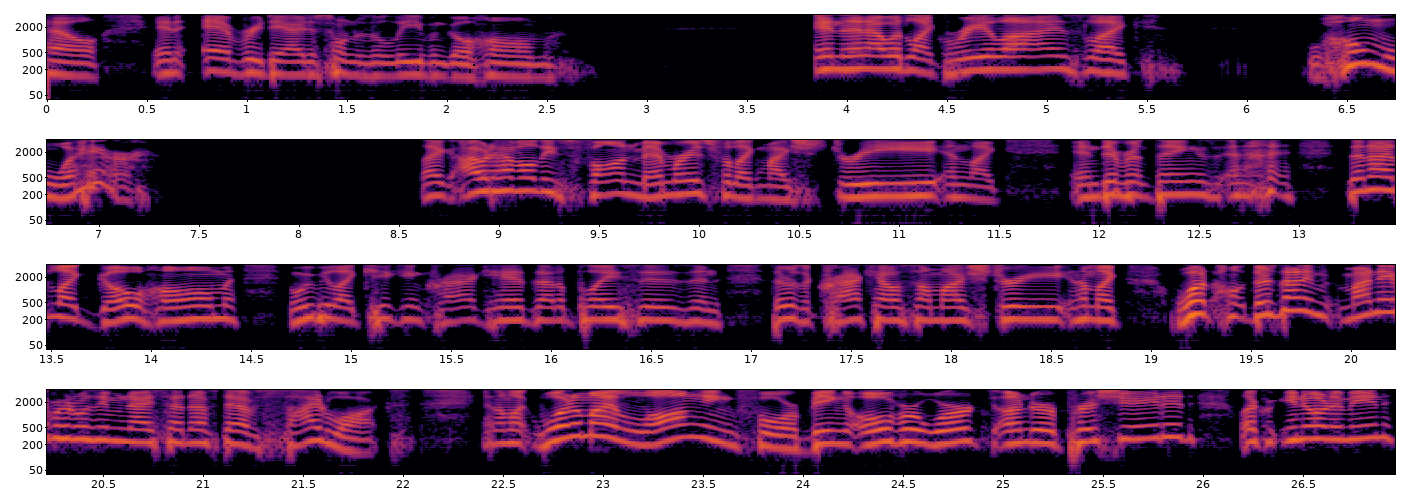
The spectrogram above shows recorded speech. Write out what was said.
hell, and every day I just wanted to leave and go home. And then I would like realize, like, home where? Like I would have all these fond memories for like my street and like and different things, and I, then I'd like go home and we'd be like kicking crackheads out of places, and there was a crack house on my street, and I'm like, what? There's not even my neighborhood wasn't even nice enough to have sidewalks, and I'm like, what am I longing for? Being overworked, underappreciated, like you know what I mean?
